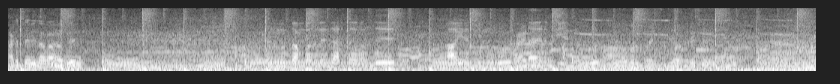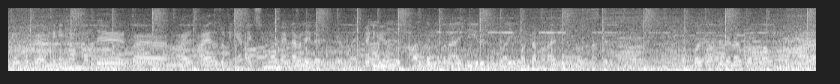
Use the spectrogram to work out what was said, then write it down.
அடுத்த விலை வந்து எழுநூற்றம்பதுலேருந்து அடுத்த வந்து ஆயிரத்தி நூறு ரெண்டாயிரத்தி எண்ணூறு. ஒவ்வொரு இப்போ மினிமம் வந்து இப்போ ஆய- ஆயிரம் சொன்னீங்க. மேக்ஸிமம் என்ன விலையில் இருக்குது பத்தொன்பதாயிரத்தி இருநூறுவாய் பத்தொம்பதாயிரத்தி இருநூறுலாம் உங்கள்கிட்ட வந்து விலை குறவாகவும்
